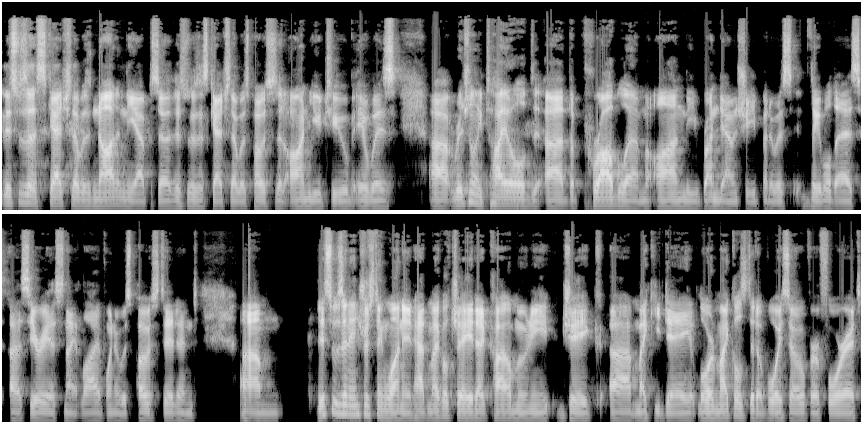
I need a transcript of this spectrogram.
this was a sketch that was not in the episode. This was a sketch that was posted on YouTube. It was uh, originally titled uh, "The Problem" on the rundown sheet, but it was labeled as uh, "Serious Night Live" when it was posted. And um, this was an interesting one. It had Michael Che, it had Kyle Mooney, Jake, uh, Mikey Day. Lorne Michaels did a voiceover for it,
